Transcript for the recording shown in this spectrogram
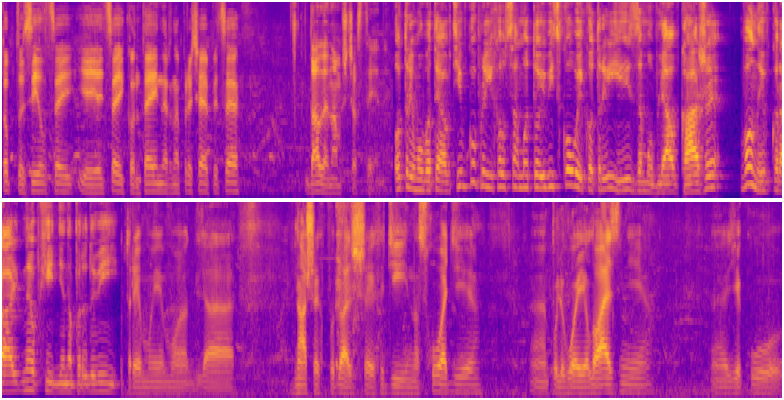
Тобто ЗІЛ цей, і цей контейнер на причепі, це дали нам з частини. Отримувати автівку приїхав саме той військовий, котрий її замовляв. каже, вони вкрай необхідні на передовій. отримуємо для наших подальших дій на сході, е, польової лазні, яку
